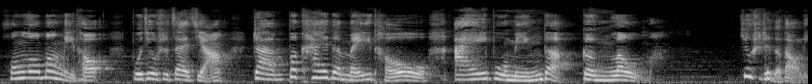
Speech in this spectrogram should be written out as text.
红楼梦》里头不就是在讲展不开的眉头，挨不明的更漏吗？就是这个道理。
